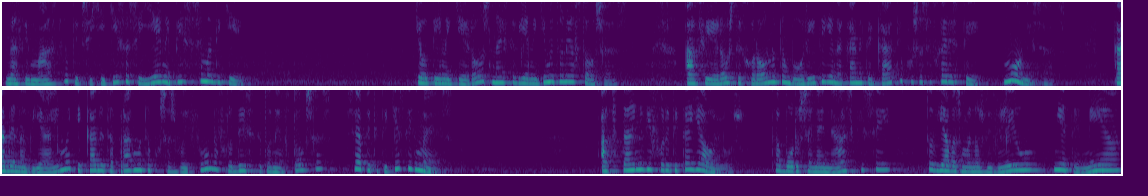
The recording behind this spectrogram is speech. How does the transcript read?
Να θυμάστε ότι η ψυχική σας υγεία είναι επίσης σημαντική και ότι είναι καιρός να είστε ευγενικοί με τον εαυτό σας. Αφιερώστε χρόνο όταν μπορείτε για να κάνετε κάτι που σας ευχαριστεί, μόνοι σας. Κάντε ένα διάλειμμα και κάντε τα πράγματα που σας βοηθούν να φροντίσετε τον εαυτό σας σε απαιτητικές στιγμές. Αυτά είναι διαφορετικά για όλους. Θα μπορούσε να είναι άσκηση, το διάβασμα ενός βιβλίου, μια ταινία,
